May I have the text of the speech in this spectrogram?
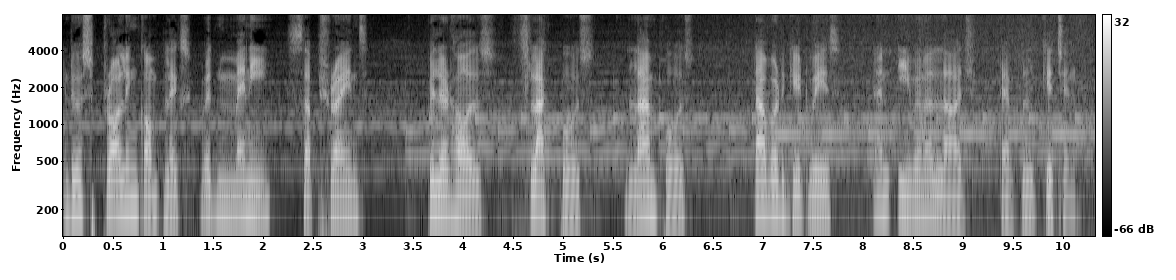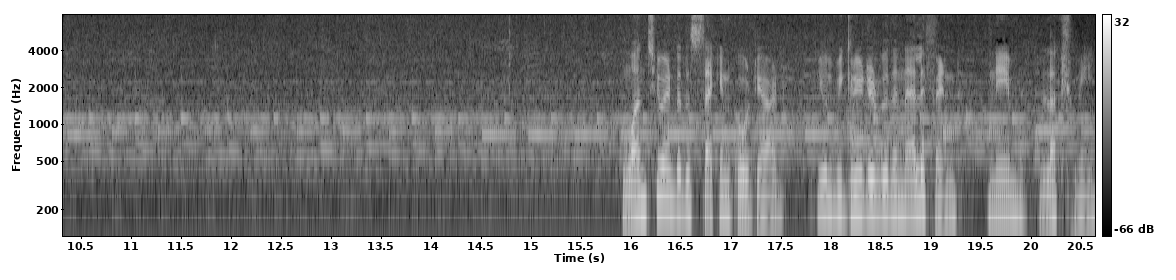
into a sprawling complex with many sub shrines, pillared halls, flag posts, lamp posts, towered gateways, and even a large temple kitchen. Once you enter the second courtyard, you will be greeted with an elephant named Lakshmi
